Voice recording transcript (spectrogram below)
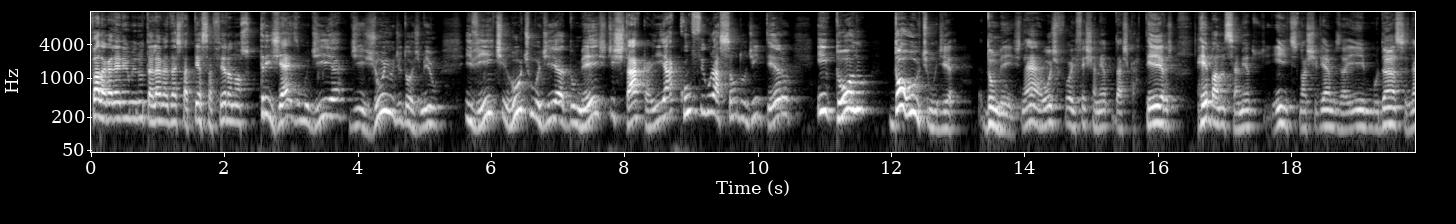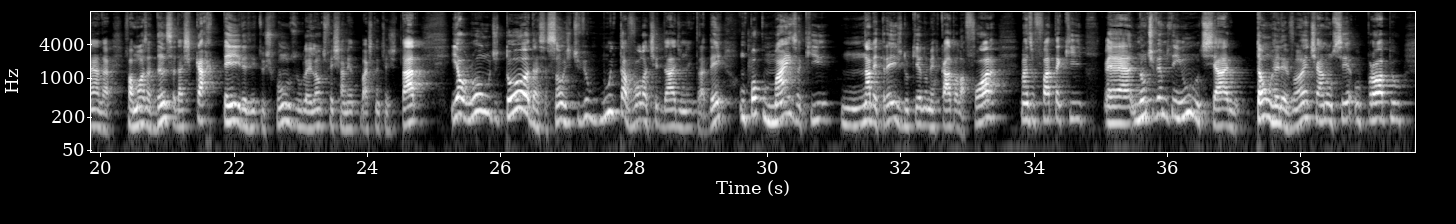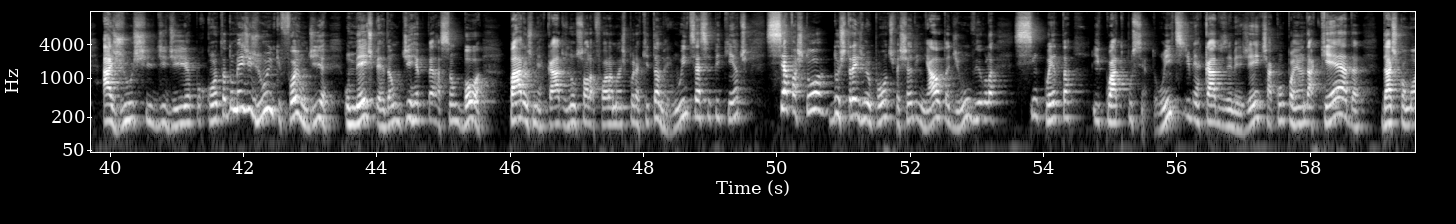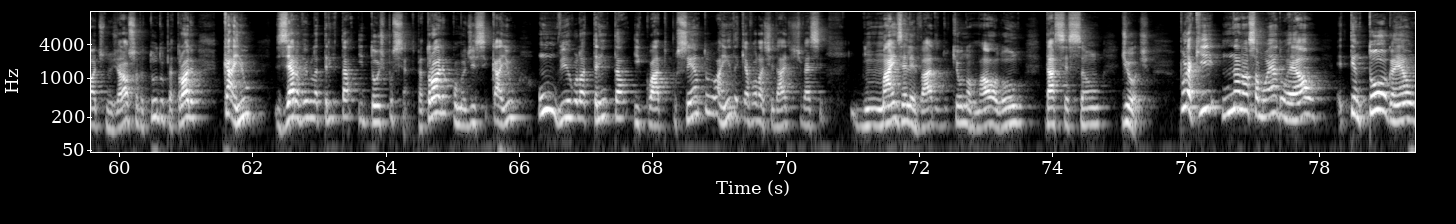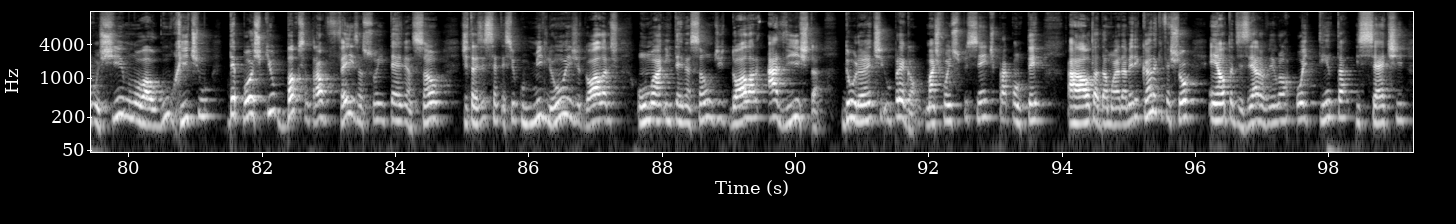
Fala galerinha, o Minuto Eleva desta terça-feira, nosso trigésimo dia de junho de 2020, último dia do mês, destaca e a configuração do dia inteiro em torno do último dia do mês. Né? Hoje foi fechamento das carteiras, rebalanceamento de índices, nós tivemos aí mudanças né, da famosa dança das carteiras entre os fundos, um leilão de fechamento bastante agitado. E ao longo de toda a sessão, a gente viu muita volatilidade no intraday, um pouco mais aqui na B3 do que no mercado lá fora, mas o fato é que é, não tivemos nenhum noticiário tão relevante, a não ser o próprio ajuste de dia por conta do mês de junho, que foi um dia, um mês, perdão, de recuperação boa para os mercados, não só lá fora, mas por aqui também. O índice S&P 500 se afastou dos 3 mil pontos, fechando em alta de 1,54%. O índice de mercados emergentes, acompanhando a queda das commodities no geral, sobretudo o petróleo, caiu 0,32%. Petróleo, como eu disse, caiu 1,34%, ainda que a volatilidade estivesse mais elevada do que o normal ao longo da sessão de hoje. Por aqui, na nossa moeda, o real tentou ganhar algum estímulo, algum ritmo, depois que o Banco Central fez a sua intervenção de 365 milhões de dólares, uma intervenção de dólar à vista durante o pregão, mas foi insuficiente para conter a alta da moeda americana, que fechou em alta de 0,87%.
